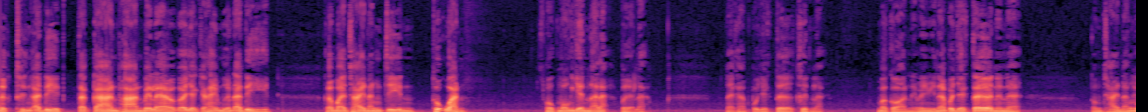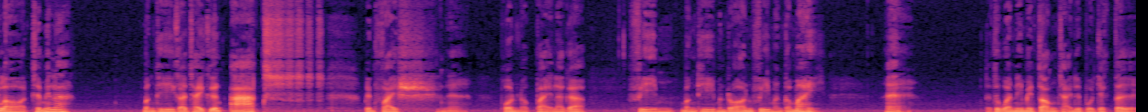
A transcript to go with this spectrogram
นึกถึงอดีตแต่การผ่านไปแล้วก็อยากจะให้เหมือนอดีต ก็มาฉายหนังจีนทุกวันหกโมงเย็นอะละเปิดละนะครับโปรเจคเตอร์ขึ้นละเมื่อก่อนนี่ไม่มีนะโปรเจคเตอร์นั่นน่ะ ต้องใช้หนังหลอดใช่ไหมล่ะ บางทีก็ใช้เครื่อง arc เป็นไฟนะพ่นออกไปแล้วก็ฟิล์มบางทีมันร้อนฟิล์มมันก็ไหม้แต่ทุกวันนี้ไม่ต้องใช้ด้วยโปรเจคเตอร์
